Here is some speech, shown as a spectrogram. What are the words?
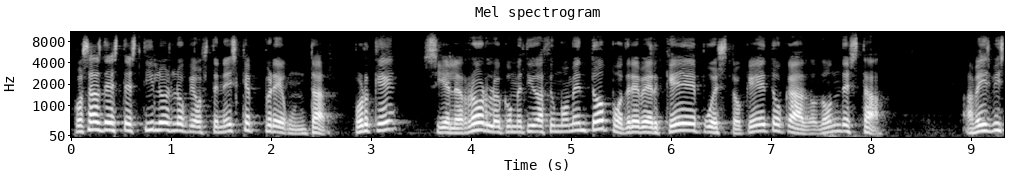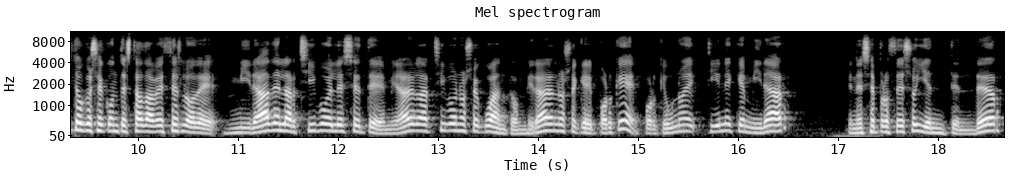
Cosas de este estilo es lo que os tenéis que preguntar, porque si el error lo he cometido hace un momento, podré ver qué he puesto, qué he tocado, dónde está. Habéis visto que os he contestado a veces lo de mirad el archivo LST, mirad el archivo no sé cuánto, mirad el no sé qué. ¿Por qué? Porque uno tiene que mirar en ese proceso y entender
